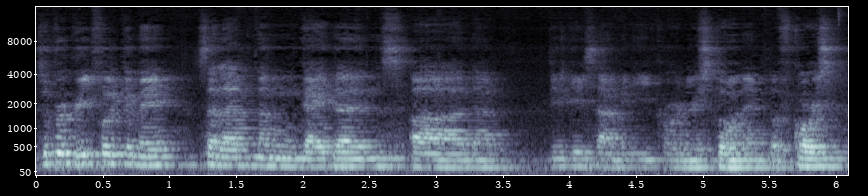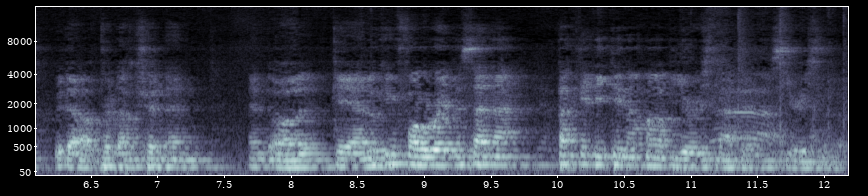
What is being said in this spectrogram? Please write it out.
super grateful kami sa lahat ng guidance uh, na binigay sa amin ni Cornerstone and of course with the production and and all. Kaya looking forward na sana tangkilikin ng mga viewers natin ng series na to.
